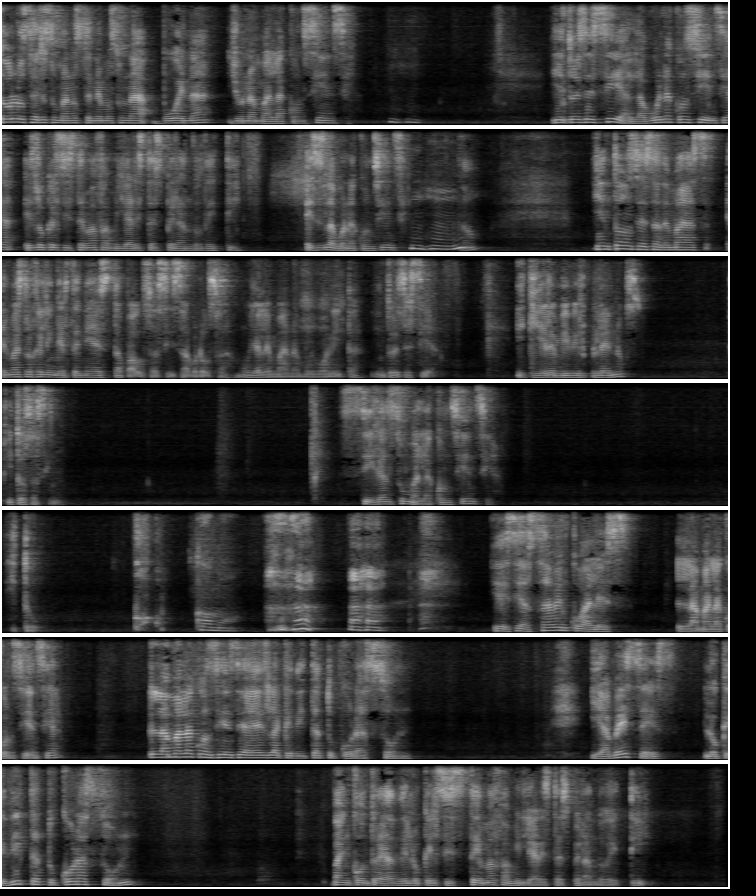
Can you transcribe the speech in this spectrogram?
Todos los seres humanos tenemos una buena y una mala conciencia. Y entonces decía, la buena conciencia es lo que el sistema familiar está esperando de ti. Esa es la buena conciencia, ¿no? Y entonces, además, el maestro Hellinger tenía esta pausa así sabrosa, muy alemana, muy bonita. Y entonces decía, ¿y quieren vivir plenos? Y todos así. Sigan su mala conciencia. ¿Y tú? ¿Cómo? ¿Cómo? Y decía, ¿saben cuál es la mala conciencia? La mala conciencia es la que dicta tu corazón. Y a veces lo que dicta tu corazón va en contra de lo que el sistema familiar está esperando de ti.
